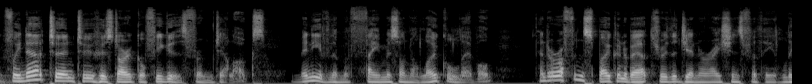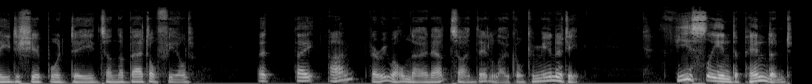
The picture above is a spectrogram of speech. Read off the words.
If we now turn to historical figures from Jallox, many of them are famous on a local level and are often spoken about through the generations for their leadership or deeds on the battlefield, but they aren't very well known outside their local community. Fiercely independent,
